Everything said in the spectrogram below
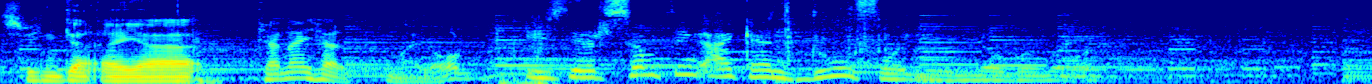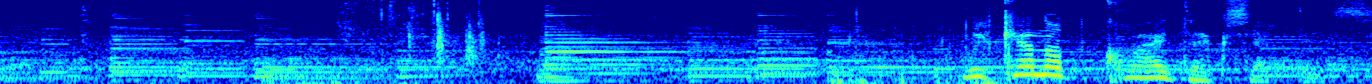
So we can get a. Uh, Can I help, my lord? Is there something I can do for you, noble lord? We cannot quite accept this.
